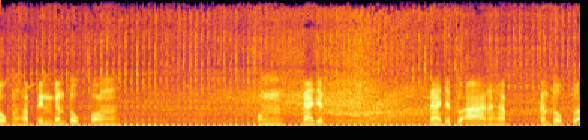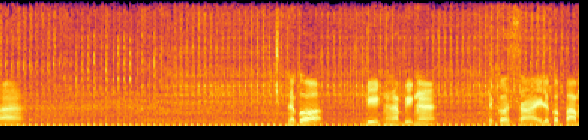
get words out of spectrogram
ตกนะครับ เป็นกันตกของ ของน่าจะ น่าจะตัว R นะครับ กันตกตัว R แล้วก็เบรกนะครับ เบรกหน้า แล้วก็สายแล้วก็ปั๊ม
